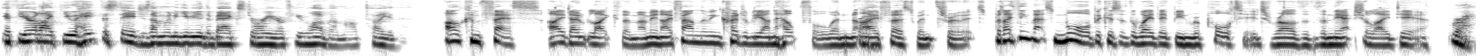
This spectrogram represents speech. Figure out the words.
if you're like you hate the stages, I'm going to give you the backstory, or if you love them, I'll tell you that. I'll confess, I don't like them. I mean, I found them incredibly unhelpful when right. I first went through it. But I think that's more because of the way they've been reported rather than the actual idea. Right.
